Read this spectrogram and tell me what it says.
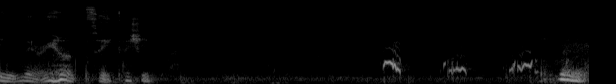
She's very huntsy because she's black. Hmm.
